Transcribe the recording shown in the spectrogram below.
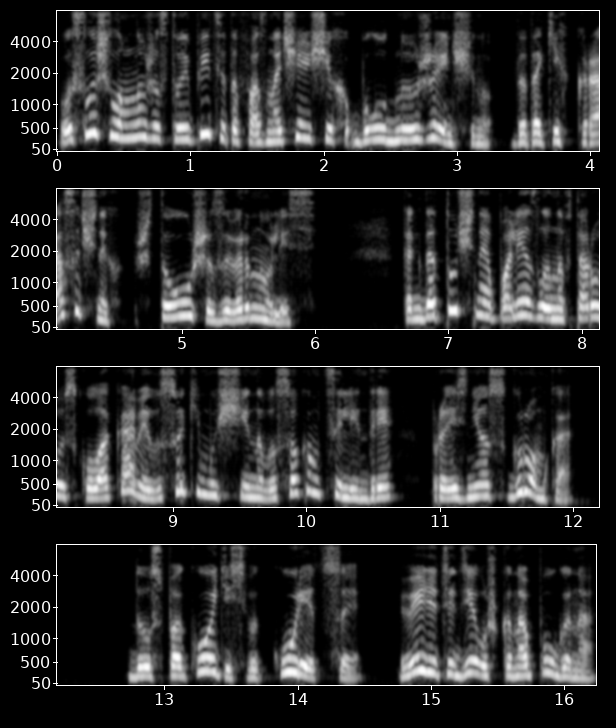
Услышала множество эпитетов, означающих блудную женщину, да таких красочных, что уши завернулись. Когда тучная полезла на вторую с кулаками, высокий мужчина в высоком цилиндре произнес громко. «Да успокойтесь вы, курицы! Видите, девушка напугана.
